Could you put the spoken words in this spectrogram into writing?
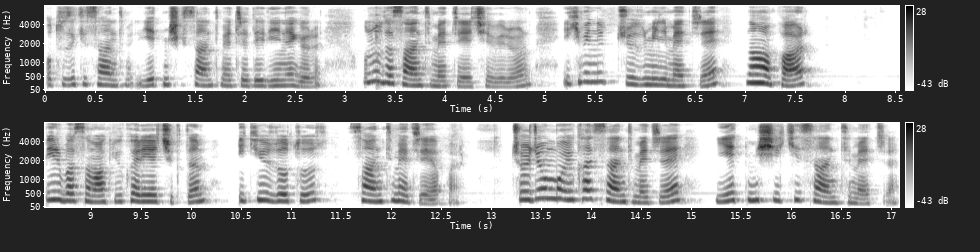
32 santimetre 72 santimetre dediğine göre bunu da santimetreye çeviriyorum. 2300 milimetre ne yapar? Bir basamak yukarıya çıktım. 230 santimetre yapar. Çocuğun boyu kaç santimetre? 72 santimetre.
